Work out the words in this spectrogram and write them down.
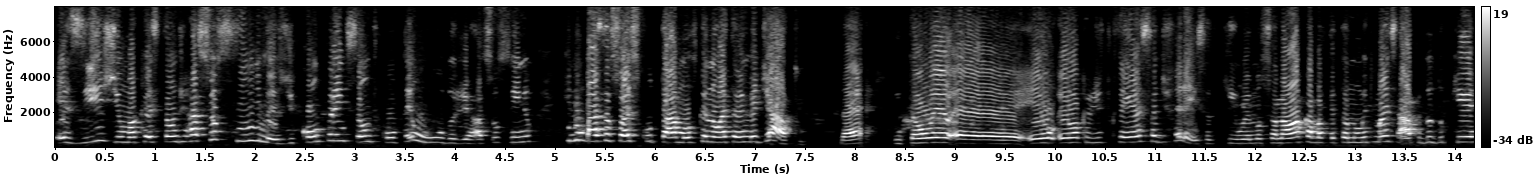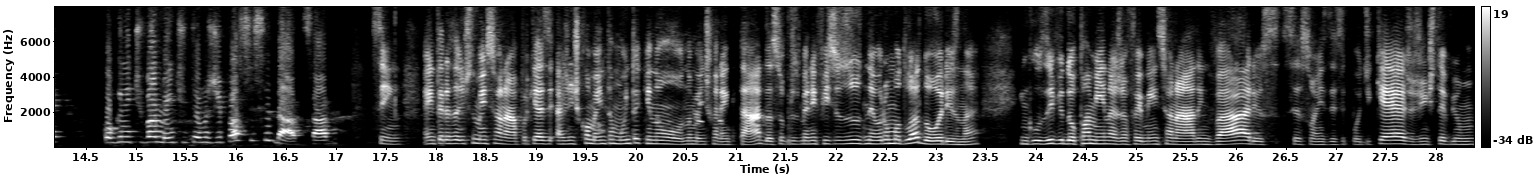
exige uma questão de raciocínio mesmo, de compreensão de conteúdo, de raciocínio, que não basta só escutar a música, não é tão imediato, né? Então, eu, é, eu, eu acredito que tem essa diferença, que o emocional acaba afetando muito mais rápido do que cognitivamente em termos de plasticidade, sabe? Sim, é interessante mencionar, porque a, gente comenta muito aqui no, no Mente Conectada sobre os benefícios dos neuromoduladores, né? Inclusive, dopamina já foi mencionada em várias sessões desse podcast. A gente teve um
